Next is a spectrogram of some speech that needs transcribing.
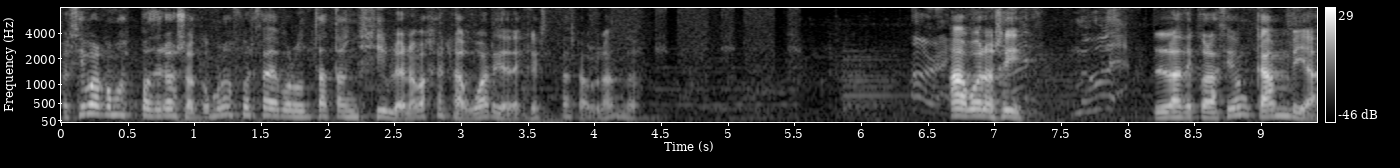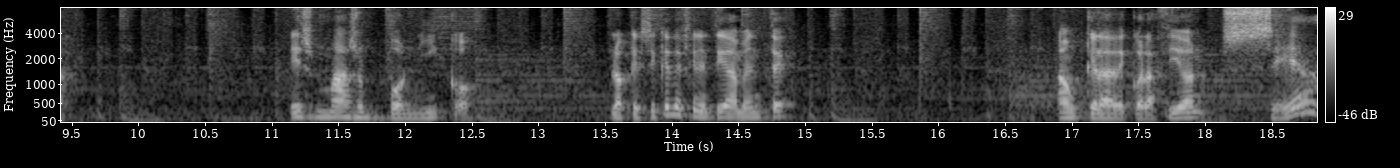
Percibo algo más poderoso, como una fuerza de voluntad tangible. No bajes la guardia, ¿de qué estás hablando? Ah, bueno, sí. La decoración cambia. Es más bonito. Lo que sí que definitivamente... Aunque la decoración sea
